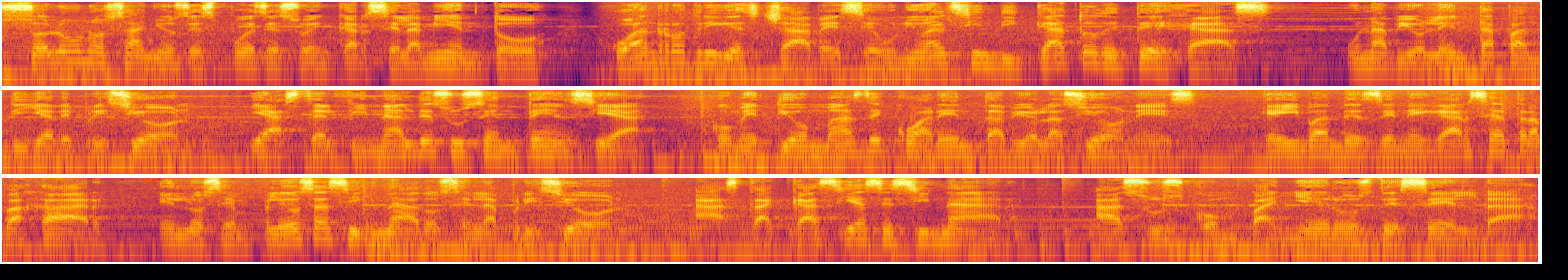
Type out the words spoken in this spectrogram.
Solo unos años después de su encarcelamiento, Juan Rodríguez Chávez se unió al Sindicato de Texas, una violenta pandilla de prisión, y hasta el final de su sentencia cometió más de 40 violaciones que iban desde negarse a trabajar en los empleos asignados en la prisión hasta casi asesinar a sus compañeros de celda.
